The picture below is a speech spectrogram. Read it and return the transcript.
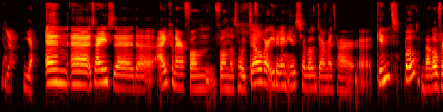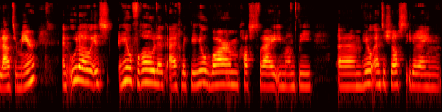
Ja. Ja. En eh, zij is de, de eigenaar van, van het hotel waar iedereen is. Zij woont daar met haar eh, kind, Po. Waarover later meer. En Ulo is heel vrolijk eigenlijk. Die heel warm, gastvrij. Iemand die ehm, heel enthousiast iedereen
